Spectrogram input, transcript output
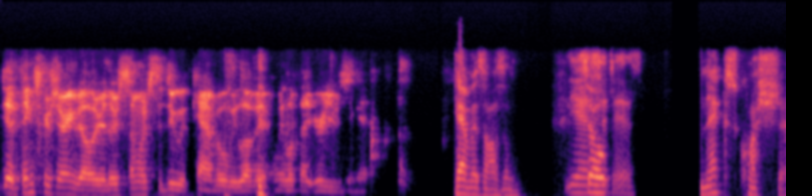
Yeah, thanks for sharing, Valerie. There's so much to do with Canva. We love it. we love that you're using it. Canva's awesome. Yes, so, it is. Next question.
